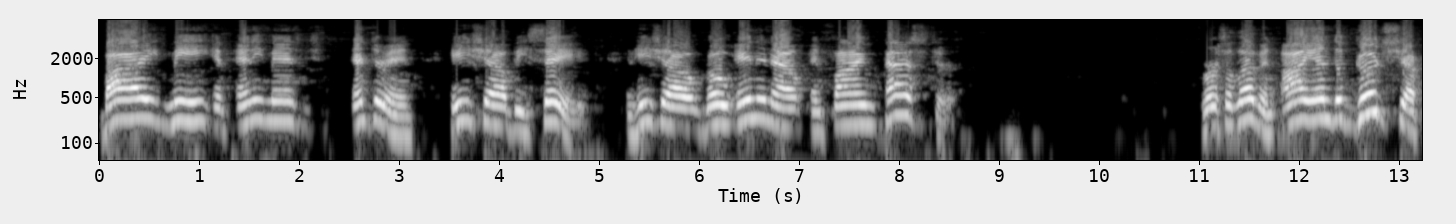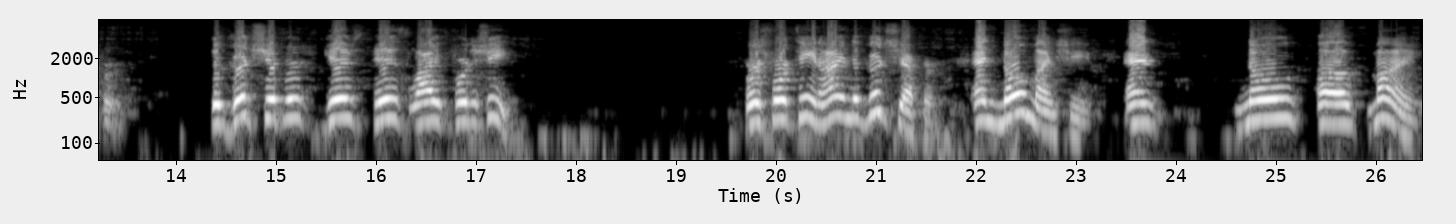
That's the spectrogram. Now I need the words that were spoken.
By me, if any man enter in, he shall be saved, and he shall go in and out and find pasture. Verse 11, I am the good shepherd. The good shepherd gives his life for the sheep. Verse 14, I am the good shepherd, and know my sheep, and know of mine.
